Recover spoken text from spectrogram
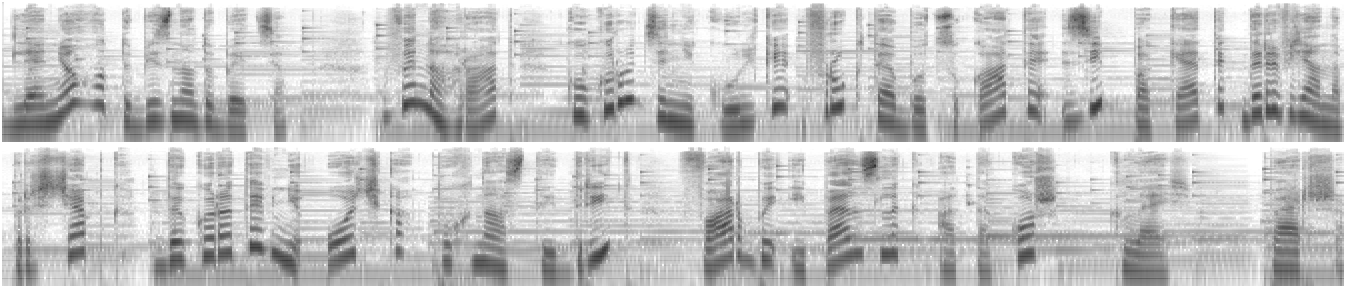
Для нього тобі знадобиться виноград, кукурудзяні кульки, фрукти або цукати, зіп-пакетик, дерев'яна прищепка, декоративні очка, пухнастий дріт, фарби і пензлик, а також клей. Перше.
